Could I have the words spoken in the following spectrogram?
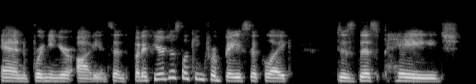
and bringing your audience in but if you're just looking for basic like does this page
